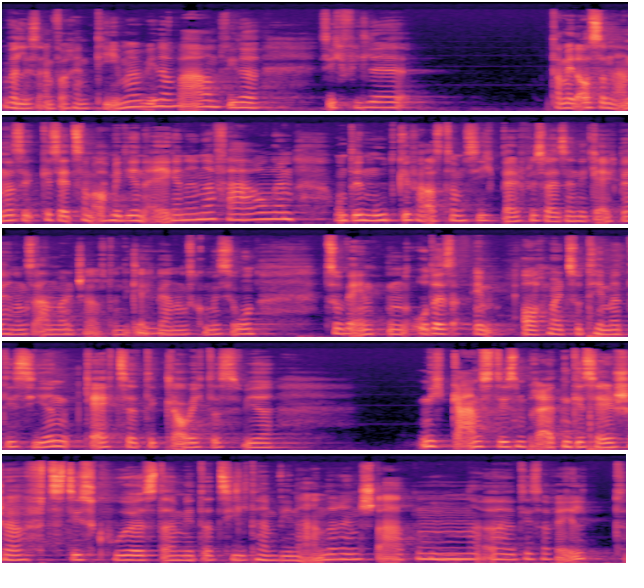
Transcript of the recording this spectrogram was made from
weil es einfach ein Thema wieder war und wieder sich viele damit auseinandergesetzt haben, auch mit ihren eigenen Erfahrungen und den Mut gefasst haben, sich beispielsweise an die Gleichbehandlungsanwaltschaft, an die Gleichbehandlungskommission zu wenden oder es auch mal zu thematisieren. Gleichzeitig glaube ich, dass wir nicht ganz diesen breiten Gesellschaftsdiskurs damit erzielt haben wie in anderen Staaten mhm. äh, dieser Welt.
